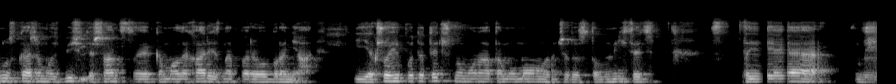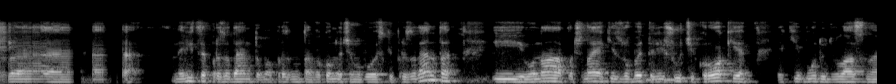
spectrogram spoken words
ну скажімо, збільшити шанси Камали Харріс на переобрання. І якщо гіпотетично вона там умовно через там місяць стає вже не віце-президентом, а президентом, виконуючим обов'язки президента, і вона починає якісь робити рішучі кроки, які будуть, власне,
